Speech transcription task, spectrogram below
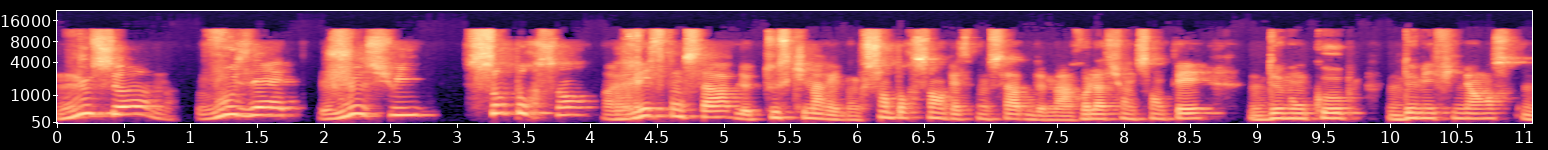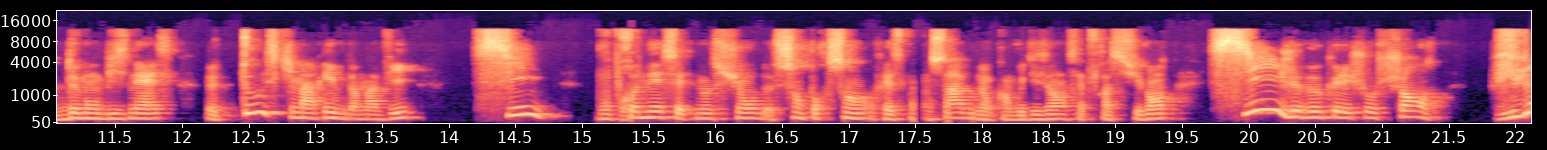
Nous sommes, vous êtes, je suis 100% responsable de tout ce qui m'arrive. Donc 100% responsable de ma relation de santé, de mon couple, de mes finances, de mon business, de tout ce qui m'arrive dans ma vie. Si vous prenez cette notion de 100% responsable, donc en vous disant cette phrase suivante, si je veux que les choses changent, je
